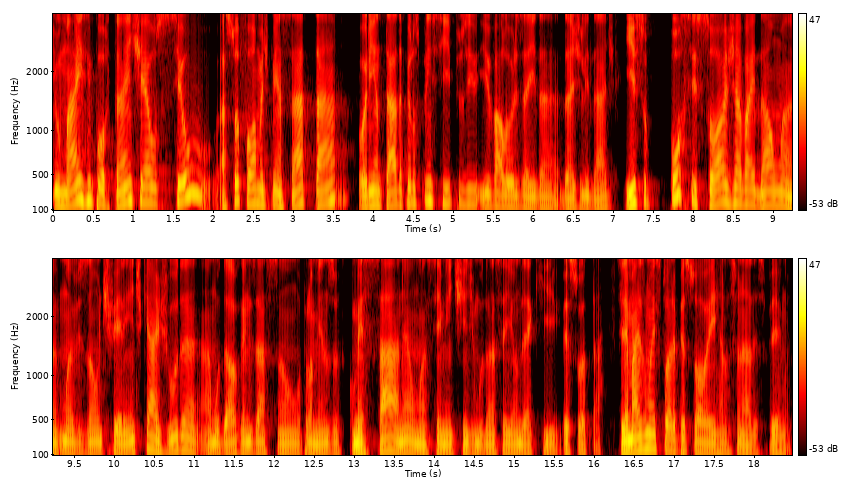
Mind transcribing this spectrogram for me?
E o mais importante é o seu, a sua forma de pensar tá orientada pelos princípios e, e valores aí da, da agilidade. Isso por si só já vai dar uma, uma visão diferente que ajuda a mudar a organização, ou pelo menos começar né, uma sementinha de mudança aí onde é que a pessoa está. Seria mais uma história pessoal aí relacionada a essa pergunta.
